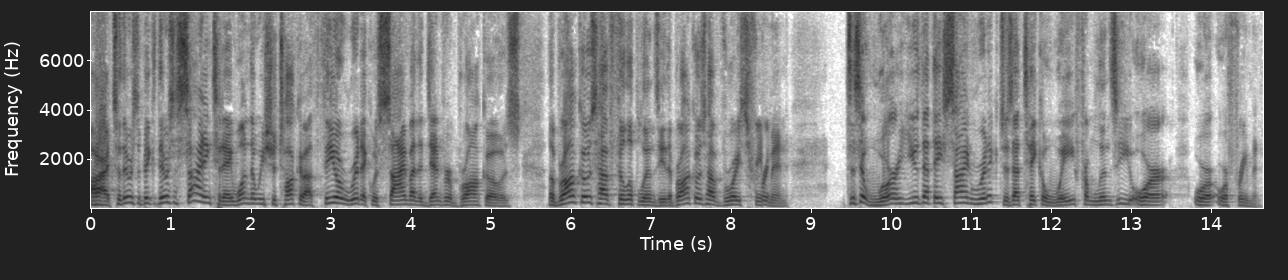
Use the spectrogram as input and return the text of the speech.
All right, so there was a big there was a signing today, one that we should talk about. Theo Riddick was signed by the Denver Broncos. The Broncos have Phillip Lindsay. The Broncos have Royce Freeman. Does it worry you that they signed Riddick? Does that take away from Lindsay or or or Freeman?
